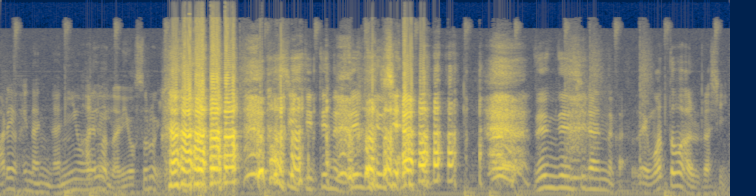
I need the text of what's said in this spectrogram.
あれは何何をあれはや何をするんや？欲しいって言ってんのに全然知らん。全然知らんのか。でマットはあるらしい。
